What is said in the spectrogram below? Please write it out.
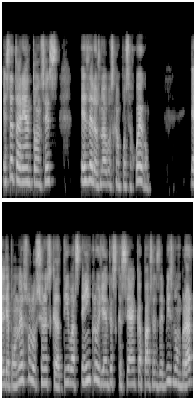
Esta tarea entonces es de los nuevos campos de juego, el de poner soluciones creativas e incluyentes que sean capaces de vislumbrar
